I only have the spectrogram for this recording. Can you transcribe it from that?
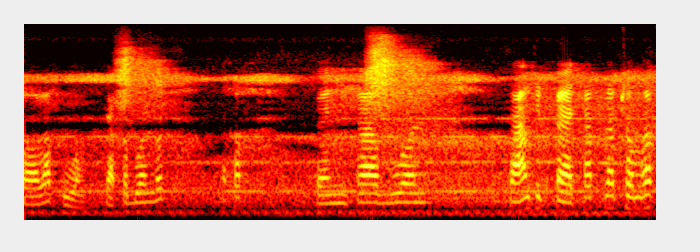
รอรับห่วงจากขบวนรถนะครับ เป็นขบวน 38 ครับ รับชมครับ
